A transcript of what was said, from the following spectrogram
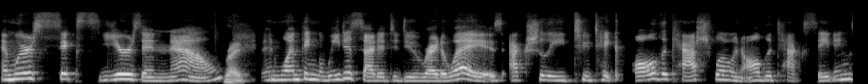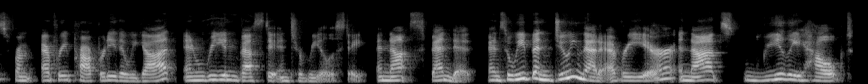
and we're six years in now. Right. And one thing we decided to do right away is actually to take all the cash flow and all the tax savings from every property that we got and reinvest it into real estate and not spend it. And so we've been doing that every year. And that's really helped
